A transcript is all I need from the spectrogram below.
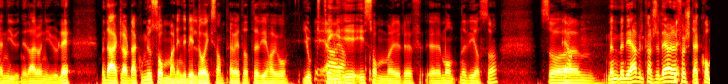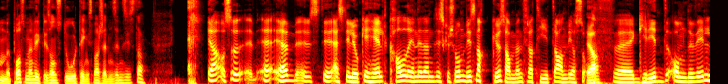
en juni der og en juli. Men det er klart, der kommer jo sommeren inn i bildet òg. Jeg vet at vi har jo gjort ting ja, ja. i, i sommermånedene, vi også. Så, ja. Um, men, men, det er vel kanskje Det er det men, første jeg kommer på som en virkelig sånn stor ting som har skjedd siden sist. da ja, altså jeg, jeg, stiller jo ikke helt kald inn i den diskusjonen. Vi snakker jo sammen fra tid til annen, vi også ja. off-grid, om du vil.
